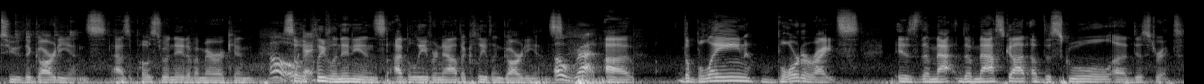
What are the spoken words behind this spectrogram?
to the Guardians as opposed to a Native American. Oh, So the. Cleveland Indians, I believe, are now the Cleveland Guardians. Oh, rad. Uh, the Blaine Borderites is the ma- the mascot of the school uh, district.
